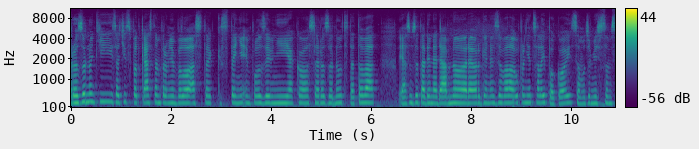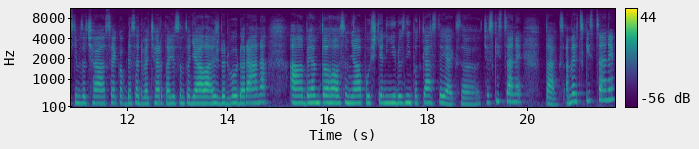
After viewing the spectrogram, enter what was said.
rozhodnutí začít s podcastem pro mě bylo asi tak stejně impulzivní, jako se rozhodnout tetovat. Já jsem se tady nedávno reorganizovala úplně celý pokoj. Samozřejmě, že jsem s tím začala asi jako v 10 večer, takže jsem to dělala až do dvou do rána a během toho jsem měla puštěný různý podcasty, jak z české scény, tak z americké scény.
